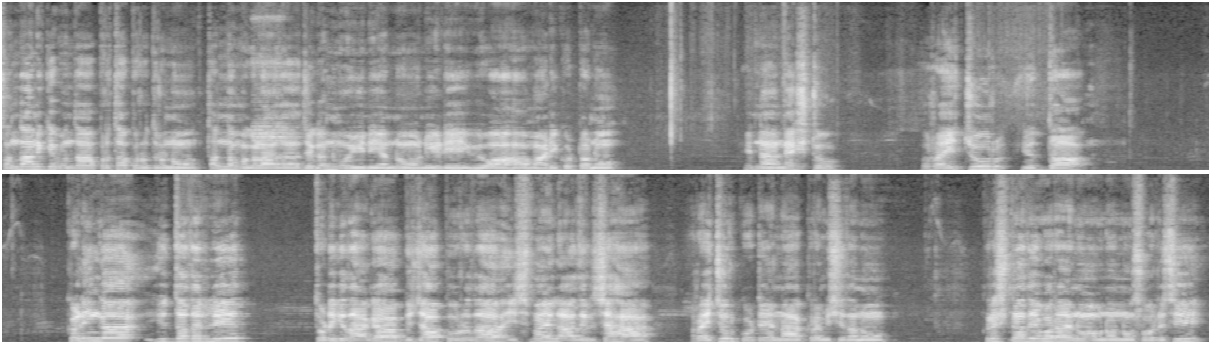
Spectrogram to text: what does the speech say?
ಸಂಧಾನಕ್ಕೆ ಬಂದ ಪ್ರತಾಪರುದ್ರನು ತನ್ನ ಮಗಳಾದ ಜಗನ್ಮೋಹಿನಿಯನ್ನು ನೀಡಿ ವಿವಾಹ ಮಾಡಿಕೊಟ್ಟನು. ಇನ್ನು ನೆಕ್ಸ್ಟು ರಾಯಚೂರು ಯುದ್ಧ. ಕಳಿಂಗ ಯುದ್ಧದಲ್ಲಿ ತೊಡಗಿದಾಗ ಬಿಜಾಪುರದ ಇಸ್ಮಾಯಿಲ್ ಆದಿಲ್ ಶಹ ರಾಯಚೂರು ಕೋಟೆಯನ್ನು ಆಕ್ರಮಿಸಿದನು. ಕೃಷ್ಣದೇವರಾಯನು ಅವನನ್ನು ಸೋಲಿಸಿ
